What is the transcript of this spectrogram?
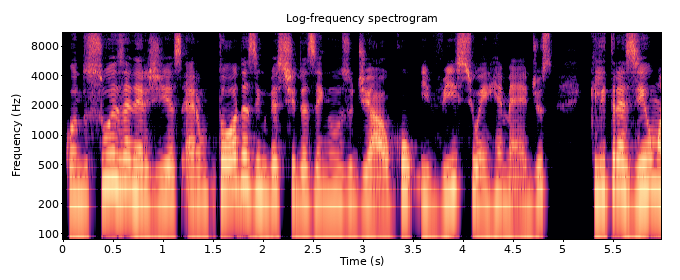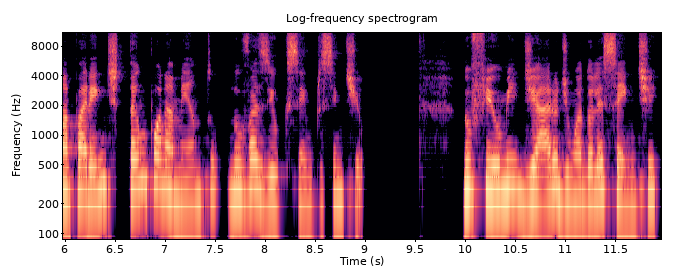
quando suas energias eram todas investidas em uso de álcool e vício em remédios que lhe traziam um aparente tamponamento no vazio que sempre sentiu. No filme Diário de um Adolescente,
